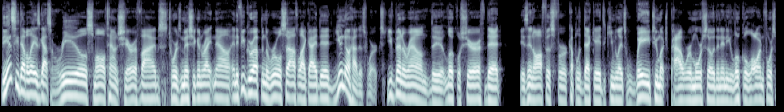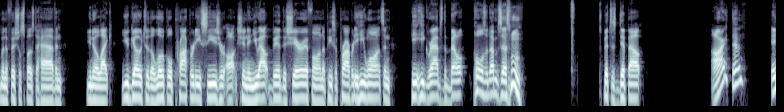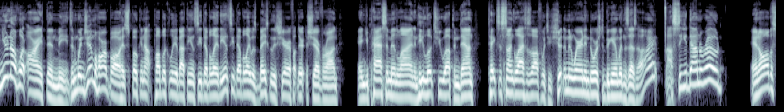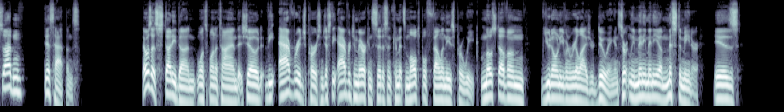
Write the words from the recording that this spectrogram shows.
the NCAA's got some real small town sheriff vibes towards Michigan right now. And if you grew up in the rural South like I did, you know how this works. You've been around the local sheriff that is in office for a couple of decades, accumulates way too much power, more so than any local law enforcement official supposed to have. And, you know, like you go to the local property seizure auction and you outbid the sheriff on a piece of property he wants, and he, he grabs the belt, pulls it up, and says, hmm, spits his dip out all right, then. And you know what all right then means. And when Jim Harbaugh has spoken out publicly about the NCAA, the NCAA was basically the sheriff up there at the Chevron, and you pass him in line and he looks you up and down, takes his sunglasses off, which he shouldn't have been wearing indoors to begin with, and says, All right, I'll see you down the road. And all of a sudden, this happens. There was a study done once upon a time that showed the average person, just the average American citizen, commits multiple felonies per week. Most of them you don't even realize you're doing. And certainly, many, many a misdemeanor is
